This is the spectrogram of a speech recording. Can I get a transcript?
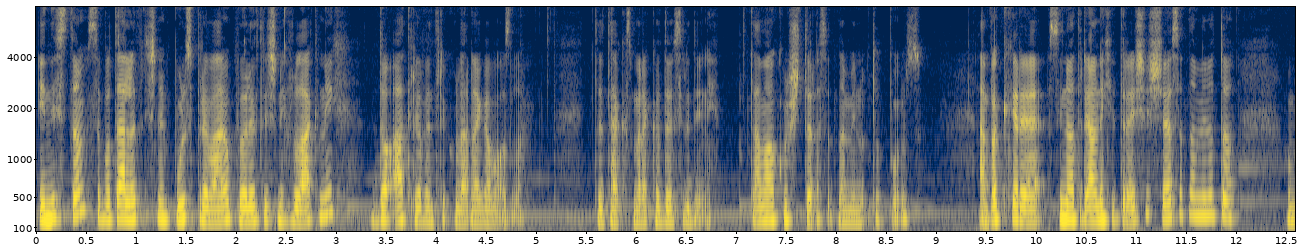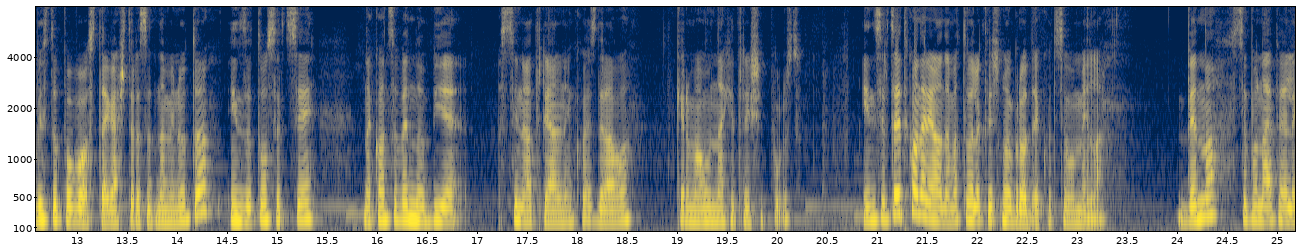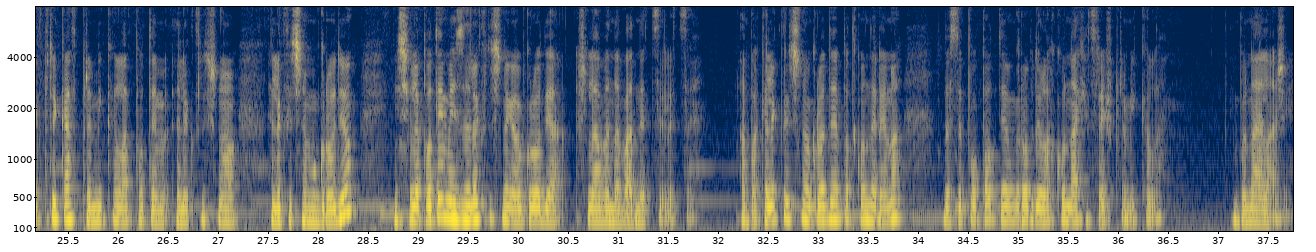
In s tem se bo ta električni puls prevajal po električnih vlaknih do atrioventrikularnega vozla. To je tako, smo rekli, da je v sredini. Tam ima okoli 40 na minuto puls. Ampak ker je sinoatrialni hitrejši, 60 na minuto, v bistvu povoz tega 40 na minuto in zato srce na koncu vedno bije sinoatrialnim, ko je zdravo, ker ima un najhitrejši puls. In srce je tako narejeno, da ima to električno ogrodje, kot sem omenila. Vedno se bo najprej elektrika premikala po tem električnem ogrodju in šele potem iz električnega ogrodja šla v navadne celice. Ampak električno ogrodje je pa tako narejeno, da se po, tem ogrodju lahko najhitreje premikala in bo najlažje.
